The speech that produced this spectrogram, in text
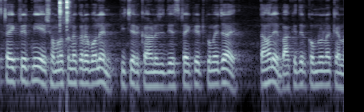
স্ট্রাইক রেট নিয়ে সমালোচনা করে বলেন, পিচের কারণে যদি স্ট্রাইক রেট কমে যায়, তাহলে বাকিদের কমলো না কেন?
